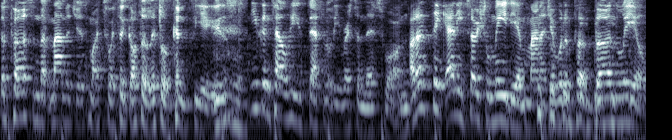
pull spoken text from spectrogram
The person that manages my Twitter got a little confused. You can tell he's definitely written this one. I don't think any social media manager would have put Burn Leal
